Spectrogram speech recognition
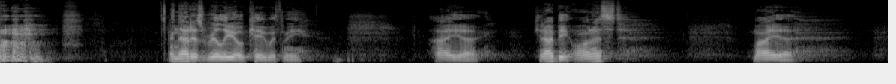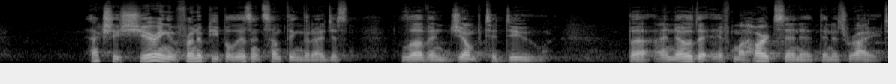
and that is really okay with me. I, uh, can I be honest? My, uh, actually, sharing in front of people isn't something that I just love and jump to do. But I know that if my heart's in it, then it's right.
